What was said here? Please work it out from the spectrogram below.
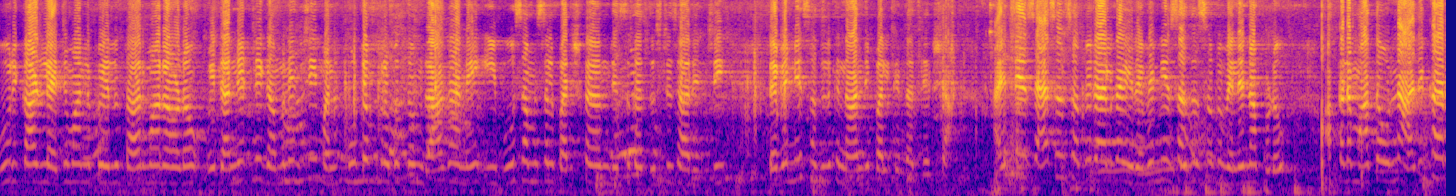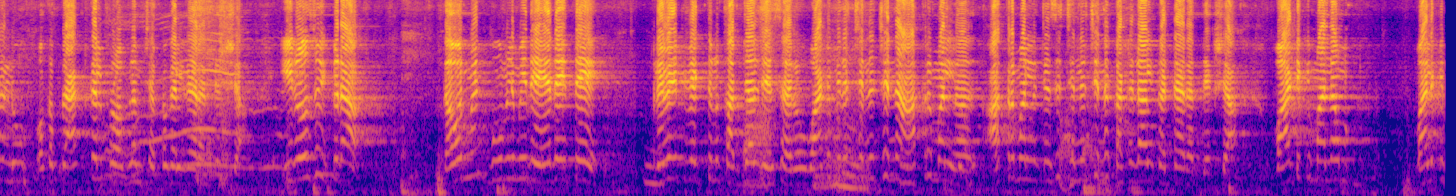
భూ రికార్డుల యజమానుల పేర్లు తారుమారవడం వీటన్నిటిని గమనించి మన కూటమి ప్రభుత్వం రాగానే ఈ భూ సమస్యల పరిష్కారం దిశగా దృష్టి సారించి రెవెన్యూ సదులకు నాంది పలికింది అధ్యక్ష. అయితే శాసనసభ్యురాలుగా ఈ రెవెన్యూ సదస్సుకు వెళ్ళినప్పుడు అక్కడ మాతో ఉన్న అధికారులు ఒక ప్రాక్టికల్ ప్రాబ్లం చెప్పగలిగారు అధ్యక్ష. ఈ రోజు ఇక్కడ గవర్నమెంట్ భూముల మీద ఏదైతే ప్రైవేట్ వ్యక్తులు కబ్జాలు చేశారో వాటి మీద చిన్న చిన్న ఆక్రమణ ఆక్రమణలు చేసి చిన్న చిన్న కట్టడాలు కట్టారు అధ్యక్ష. వాటికి మనం వాళ్ళకి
